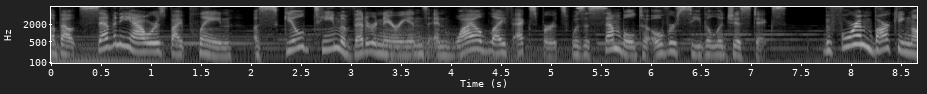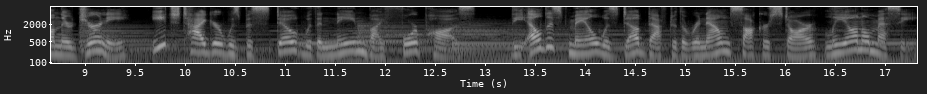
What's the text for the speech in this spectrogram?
about 70 hours by plane, a skilled team of veterinarians and wildlife experts was assembled to oversee the logistics. Before embarking on their journey, each tiger was bestowed with a name by Four Paws, the eldest male was dubbed after the renowned soccer star Lionel Messi.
